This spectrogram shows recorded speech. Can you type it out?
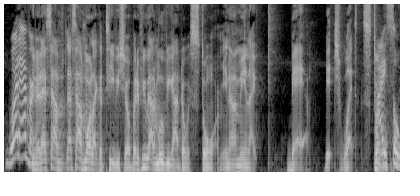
whatever. You know, that sounds that sounds more like a TV show. But if you got a movie, you got to go with Storm. You know what I mean? Like, bam, bitch, what Storm? I so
